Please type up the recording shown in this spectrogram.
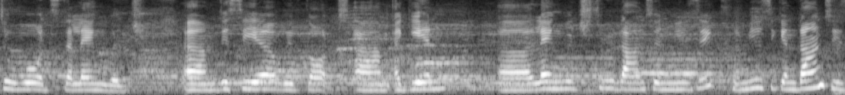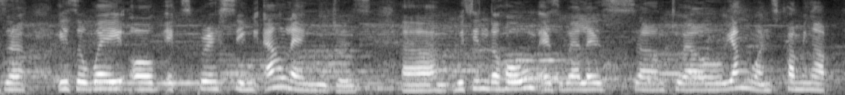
towards the language. Um, this year, we've got um, again uh, language through dance and music. The music and dance is a, is a way of expressing our languages um, within the home as well as um, to our young ones coming up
